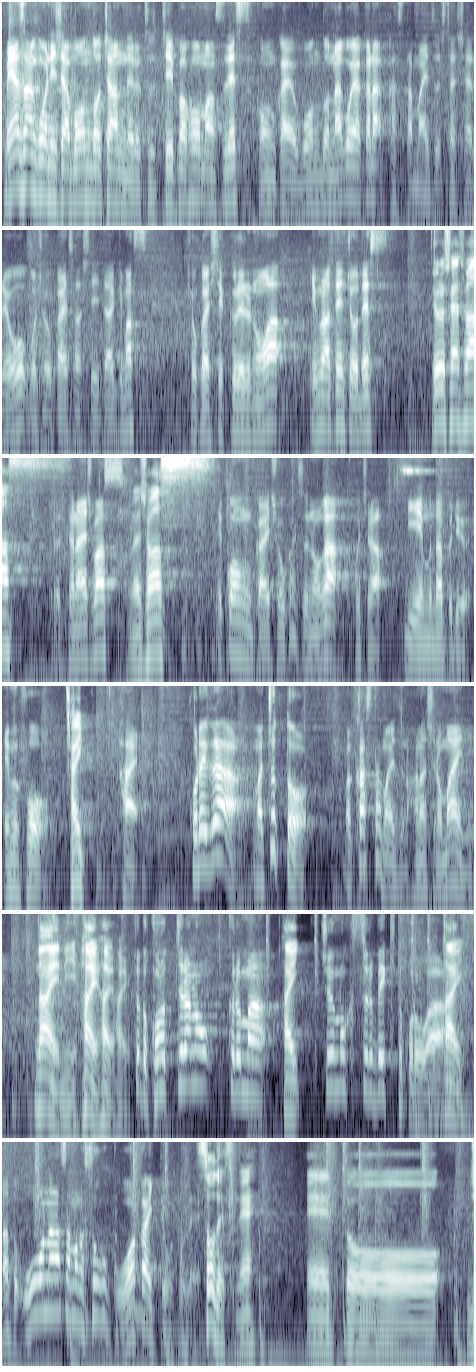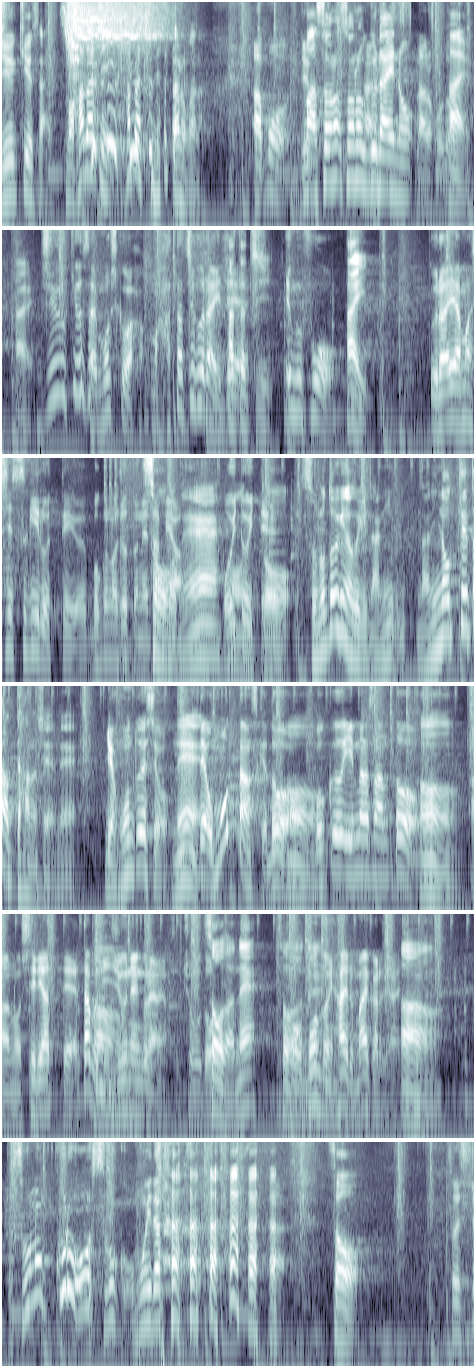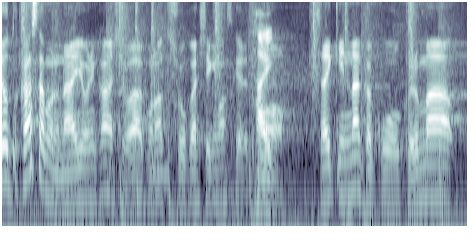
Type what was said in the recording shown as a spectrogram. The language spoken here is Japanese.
皆さんこんにちは。ボンドチャンネルツッチーパフォーマンスです。今回はボンド名古屋からカスタマイズした車両をご紹介させていただきます。紹介してくれるのは井村店長です。よろしくお願いします。よろしくお願いします。お願いします。で今回紹介するのがこちら BMW M4 はい。はい。これが、まあ、ちょっと、まあ、カスタマイズの話の前に前に。はいはいはい。ちょっとこちらの車はい。注目するべきところは、はい。なんとオーナー様がすごくお若いってことで。そうですねえーっと19歳。もう二十歳 二十歳になったのかな。あもうまあそのそのぐらいの、はなるほど、はいはい。19歳もしくはまあ20歳ぐらいで20歳。M4 はい。羨ましすぎるっていう僕のちょっと妬そうみはね置いといて、その時の時何何乗ってたって話だよね。いや本当ですよ、ねで思ったんですけど、うん。僕井村さんと、うあの知り合って多分うん。20年ぐらいなんですよちょうど。そうだね。そうだね。ボンドに入る前からじゃないうんですか。その頃をすごく思い出したんですよ そそしてちょっとカスタムの内容に関してはこの後紹介していきますけれども、はい。最近なんかこう車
